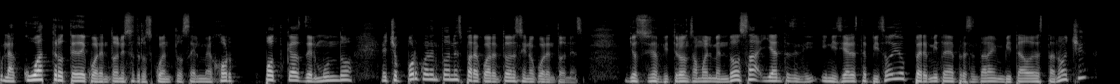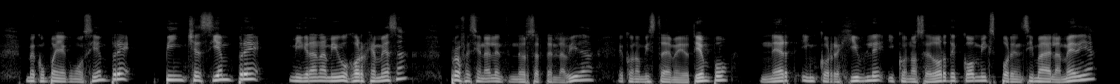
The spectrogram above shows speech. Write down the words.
la 4T de Cuarentones y otros cuentos, el mejor podcast del mundo, hecho por cuarentones para cuarentones y no cuarentones. Yo soy su anfitrión Samuel Mendoza y antes de in- iniciar este episodio, permítame presentar a mi invitado de esta noche. Me acompaña como siempre, pinche siempre, mi gran amigo Jorge Mesa, profesional entendedor certa en la vida, economista de medio tiempo, nerd incorregible y conocedor de cómics por encima de la media,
